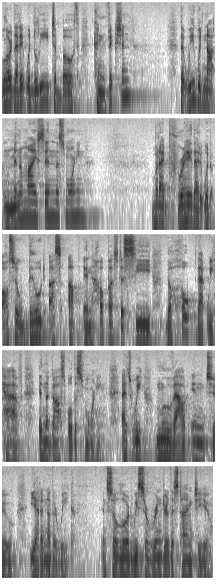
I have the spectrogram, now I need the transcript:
Lord, that it would lead to both conviction, that we would not minimize sin this morning, but I pray that it would also build us up and help us to see the hope that we have in the gospel this morning as we move out into yet another week. And so, Lord, we surrender this time to you.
